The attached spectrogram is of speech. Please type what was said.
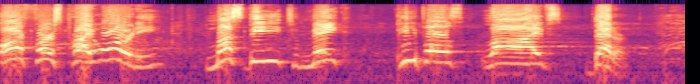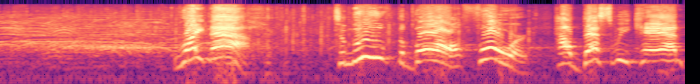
Our first priority must be to make people's lives better. Right now, to move the ball forward how best we can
